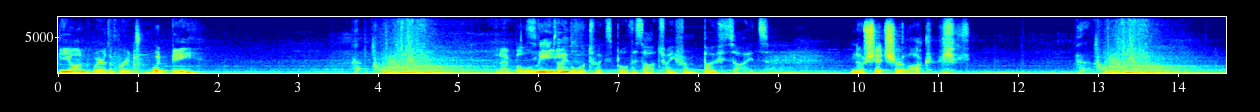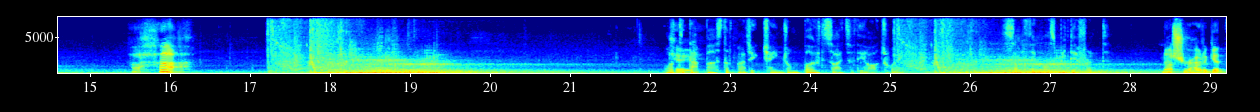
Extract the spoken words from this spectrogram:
Beyond where the bridge would be. And I Seems believe... I ought to explore this archway from both sides. No shit, Sherlock. Aha! What Okay. did that burst of magic change on both sides of the archway? Something must be different. Not sure how to get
